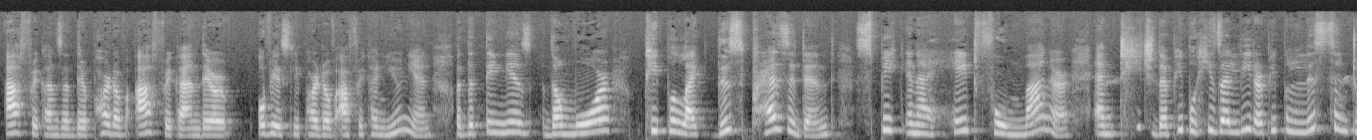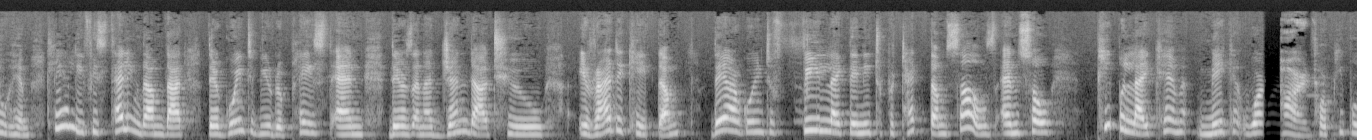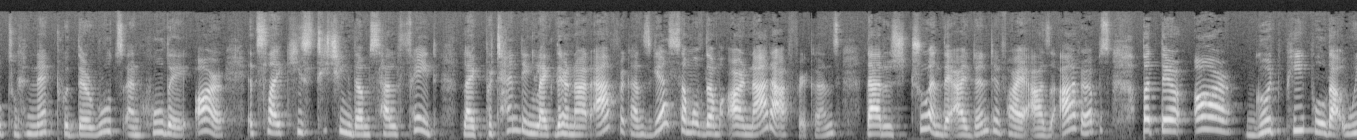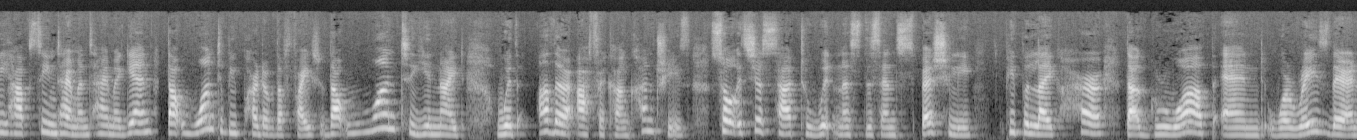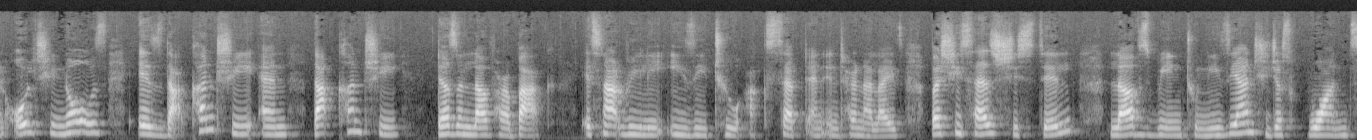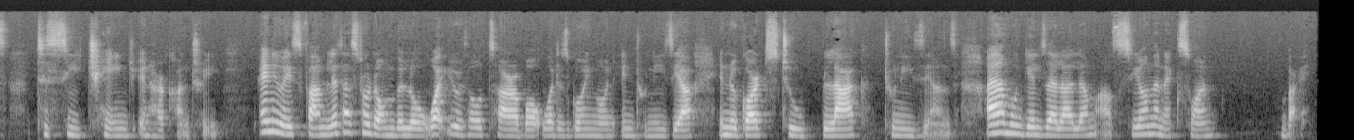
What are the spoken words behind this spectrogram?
africans and they're part of africa and they're obviously part of African Union. But the thing is, the more people like this president speak in a hateful manner and teach the people he's a leader, people listen to him. Clearly, if he's telling them that they're going to be replaced and there's an agenda to eradicate them, they are going to feel like they need to protect themselves. And so people like him make it work hard for people to connect with their roots and who they are. It's like he's teaching them self hate, like pretending like they're not Africans. Yes, some of them are not Africans, that is true, and they identify as Arabs, but there are good people that we have seen time and time again that want to be part of the fight, that want to unite with other African countries. So it's just sad to witness this, and especially people like her that grew up and were raised there and all she knows is that country and that country doesn't love her back. It's not really easy to accept and internalize. But she says she still loves being tunisian she just wants to see change in her country. Anyways fam let us know down below what your thoughts are about what is going on in tunisia in regards to black tunisians. I am Wongel Zelalem. I'll see you on the next one Bye.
